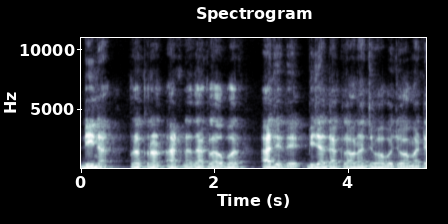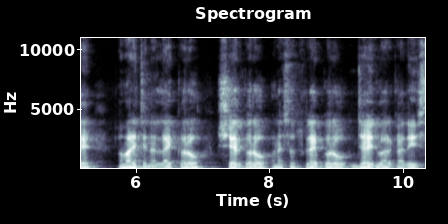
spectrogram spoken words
ડીના પ્રકરણ આઠના દાખલા ઉપર આ જ રીતે બીજા દાખલાઓના જવાબો જોવા માટે અમારી ચેનલ લાઈક કરો, શેર કરો અને સબસ્ક્રાઈબ કરો. જય દ્વારકાધીશ.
